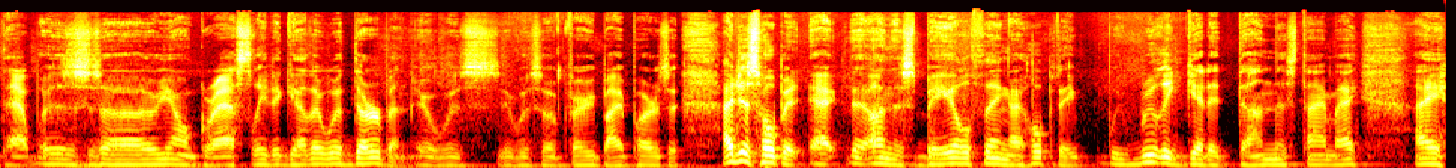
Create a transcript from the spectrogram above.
that was uh, you know Grassley together with Durbin. It was it was a very bipartisan. I just hope it on this bail thing. I hope they we really get it done this time. I I,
